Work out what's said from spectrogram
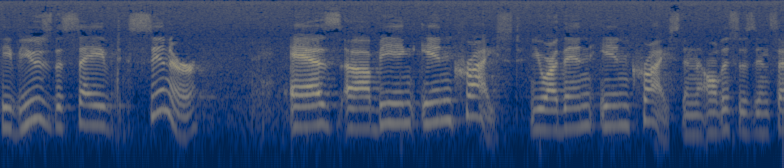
he views the saved sinner as uh, being in Christ. You are then in Christ. And all this is in 2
